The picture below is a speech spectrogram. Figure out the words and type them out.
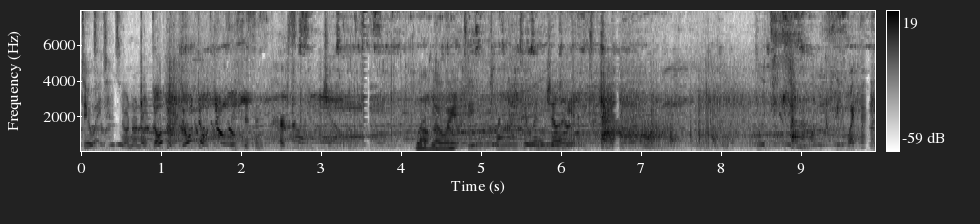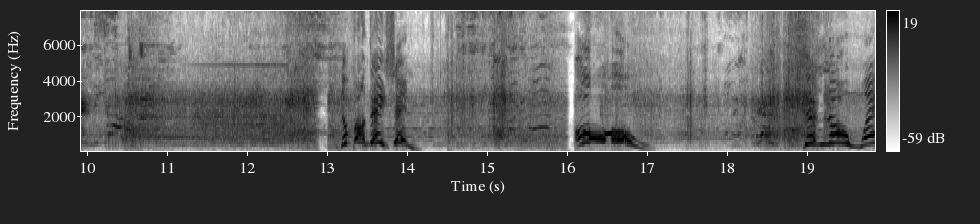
Do it. No, no, no, don't do it, don't, don't, don't! This isn't personal, Jones. What are they Although I do plan to enjoy it. Would someone see what it is? The foundation! Oh! There's no way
